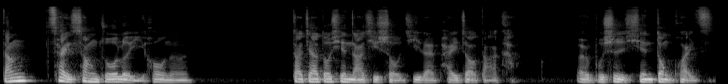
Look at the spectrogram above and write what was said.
当菜上桌了以后呢，大家都先拿起手机来拍照打卡，而不是先动筷子。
